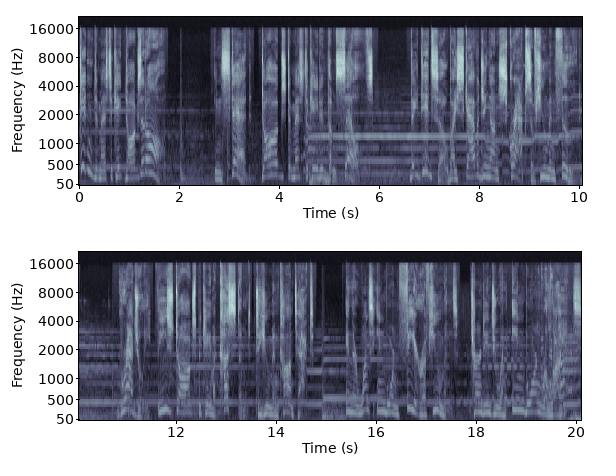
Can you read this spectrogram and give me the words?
didn't domesticate dogs at all. Instead, dogs domesticated themselves. They did so by scavenging on scraps of human food. Gradually, these dogs became accustomed to human contact, and their once inborn fear of humans turned into an inborn reliance.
